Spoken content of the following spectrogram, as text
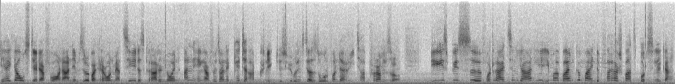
Der Jaus, der da vorne an dem silbergrauen Mercedes gerade einen neuen Anhänger für seine Kette abknickt, ist übrigens der Sohn von der Rita Prömsel. Die ist bis äh, vor 13 Jahren hier immer beim Gemeindepfarrer Schwarz putzen gegangen.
